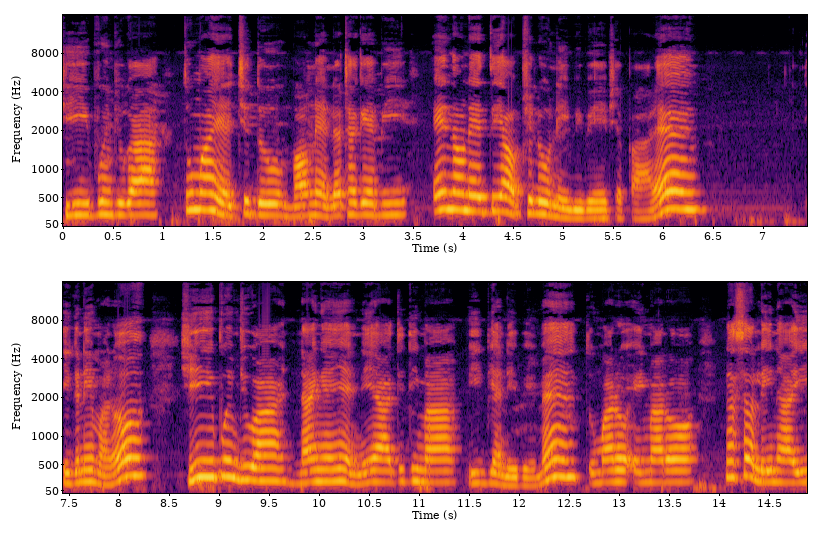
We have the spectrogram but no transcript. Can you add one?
ရီပွင့်ပြကသူမရဲ့ချစ်သူမောင်းနဲ့လက်ထပ်ခဲ့ပြီး အိမ်တော်နဲ့တယောက်ဖြစ်လို့နေပြီပဲဖြစ်ပါတယ်ဒီကနေ့မှာတော့ရီပွင့်ပြူဟာနိုင်ငံရဲ့နေရာတည်တည်မှာပြီးပြတ်နေပေမဲ့သူမတို့အိမ်မှာတော့24နာရီ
